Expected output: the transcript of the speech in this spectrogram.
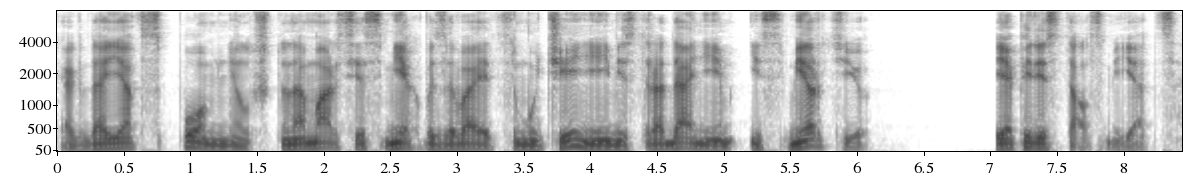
Когда я вспомнил, что на Марсе смех вызывается мучениями, страданием и смертью, я перестал смеяться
